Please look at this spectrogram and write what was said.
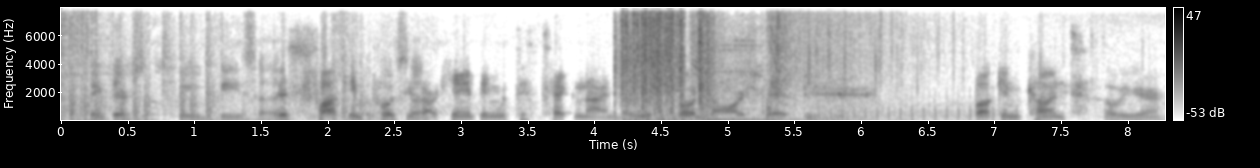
I think there's two B sides. This fucking pussies are camping with this Tech 9, bro. You're so dog shit. Fucking cunt over here.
